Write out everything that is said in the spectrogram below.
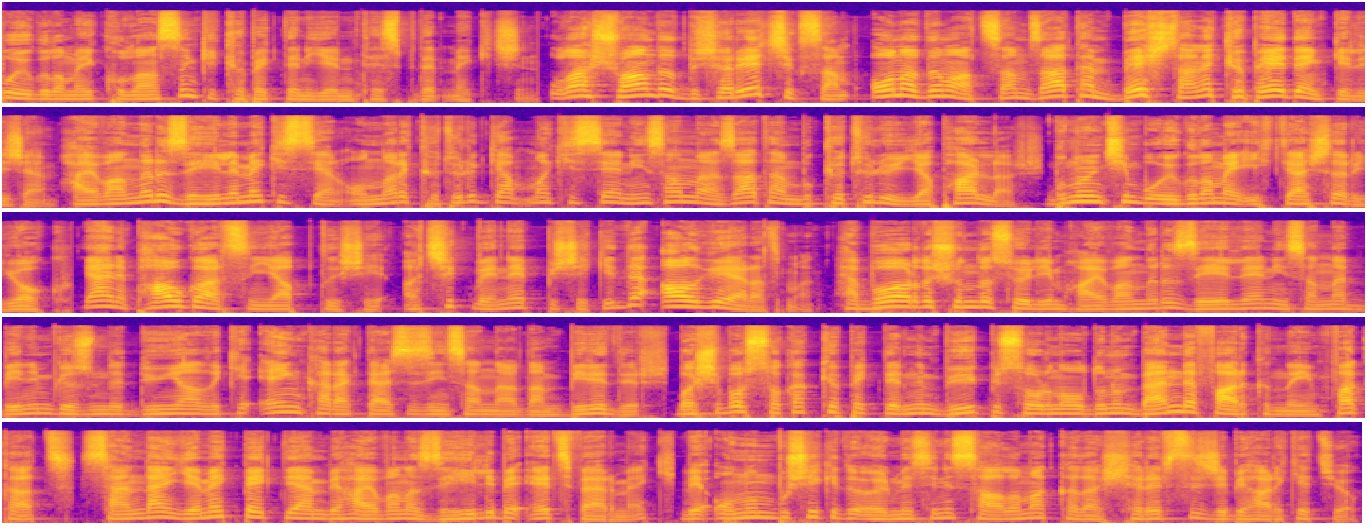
bu uygulamayı kullansın ki köpeklerin yerini tespit etmek için? Ulan şu anda dışarıya çıksam 10 adım atsam zaten 5 tane köpeğe denk geleceğim. Hayvanları zehirlemek isteyen, onlara kötülük yapmak isteyen insanlar zaten bu kötülüğü yaparlar. Bunun için bu uygulamaya ihtiyaçları yok. Yani Paugars'ın yaptığı şey açık ve net bir şekilde algı yaratmak. Ha bu arada şunu da söyleyeyim hayvanları zehirleyen insanlar benim gözümde dünyadaki en karaktersiz insanlardan biridir. Başıboş sokak köpeklerinin büyük bir sorun olduğunun ben de farkındayım fakat senden yemek bekleyen bir hayvana zehirli bir et vermek ve onun bu şekilde ölmesini sağlamak kadar şerefsizce bir hareket yok.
